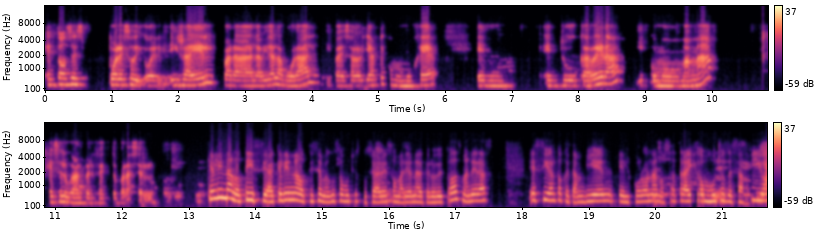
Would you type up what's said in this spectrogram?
Entonces, por eso digo, Israel para la vida laboral y para desarrollarte como mujer en, en tu carrera y como mamá, es el lugar perfecto para hacerlo. Qué linda noticia, qué linda noticia, me gusta mucho escuchar eso, Mariana, pero de todas maneras, es cierto que también el corona nos ha traído muchos desafíos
